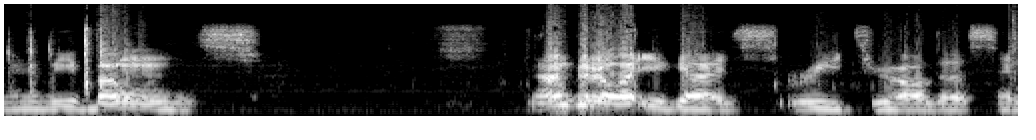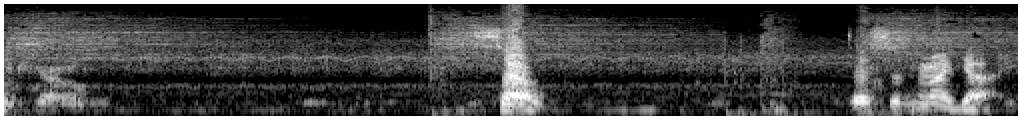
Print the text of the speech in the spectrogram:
going to be Bones. I'm to let you guys read through all this intro. So, this is my guy.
